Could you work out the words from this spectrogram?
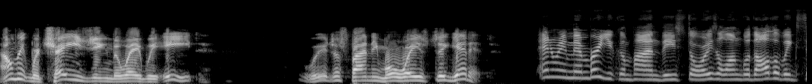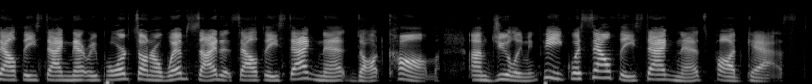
I don't think we're changing the way we eat. We're just finding more ways to get it. And remember, you can find these stories along with all the week's Southeast AgNet reports on our website at southeastagnet.com. I'm Julie McPeak with Southeast AgNet's podcast.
